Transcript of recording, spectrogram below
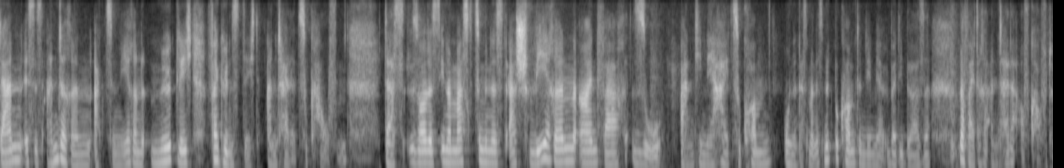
dann ist es anderen Aktionären möglich, vergünstigt Anteile zu kaufen. Das soll es Elon Musk zumindest erschweren, einfach so an die Mehrheit zu kommen, ohne dass man es mitbekommt, indem er über die Börse noch weitere Anteile aufkauft.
